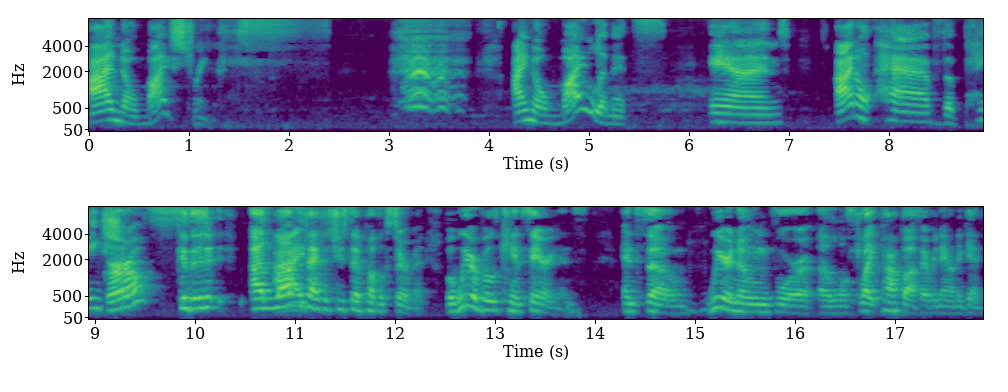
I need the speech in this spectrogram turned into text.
I know my strengths. I know my limits and I don't have the patience. girl. Because I love I- the fact that you said public servant, but we are both Cancerians, and so Mm-hmm. we are known for a little slight pop off every now and again.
